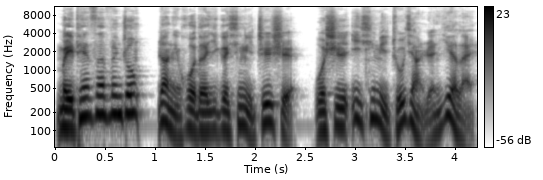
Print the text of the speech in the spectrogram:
每天三分钟，让你获得一个心理知识。我是易心理主讲人叶磊。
